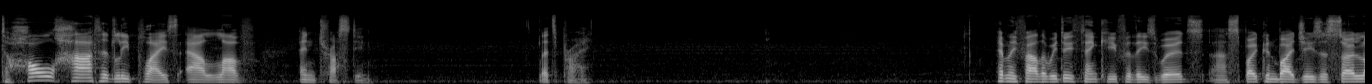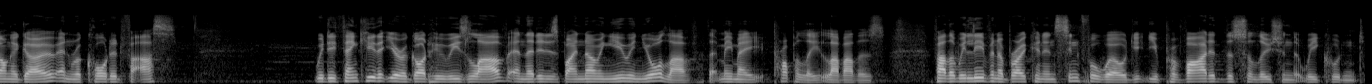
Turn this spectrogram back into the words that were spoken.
to wholeheartedly place our love and trust in? Let's pray. Heavenly Father, we do thank you for these words uh, spoken by Jesus so long ago and recorded for us. We do thank you that you're a God who is love and that it is by knowing you in your love that we may properly love others. Father, we live in a broken and sinful world, yet you've provided the solution that we couldn't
